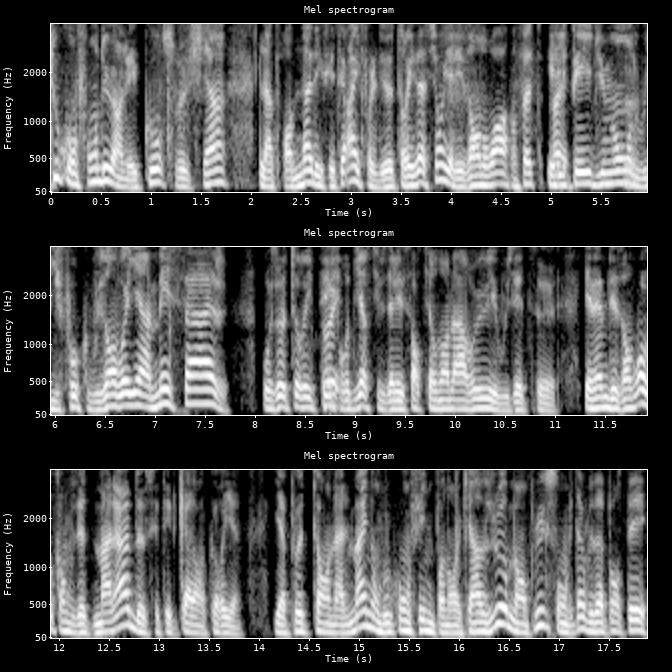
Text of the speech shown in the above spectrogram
tout confondu, hein, les courses, le chien, la promenade, etc. Il faut des autorisations, il y a des endroits En fait, et ouais. des pays du monde où il faut que vous envoyiez un message aux autorités pour dire si vous allez sortir dans la rue et vous êtes. euh, Il y a même des endroits où quand vous êtes malade, c'était le cas encore il y, a, il y a peu de temps en Allemagne, on vous confine pendant 15 jours, mais en plus on vient vous apporter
